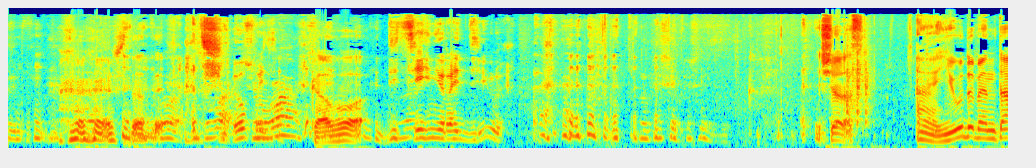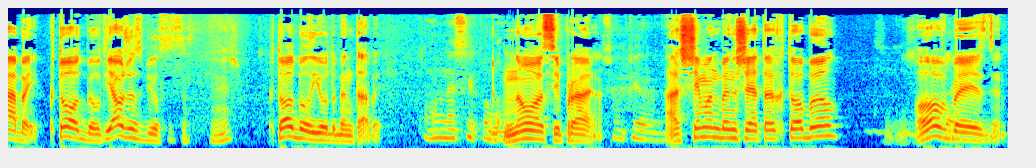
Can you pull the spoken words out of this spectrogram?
Что ты? Отшлепать. Кого? детей нерадивых. Ну, пиши, пиши здесь. Еще раз. Э, Юда бен Табай. Кто он был? Я уже сбился. Кто он был Юда бен Табай? Он по-моему, Носи, правильно. А Шимон бен Шетах кто был? Ов Бейздин.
